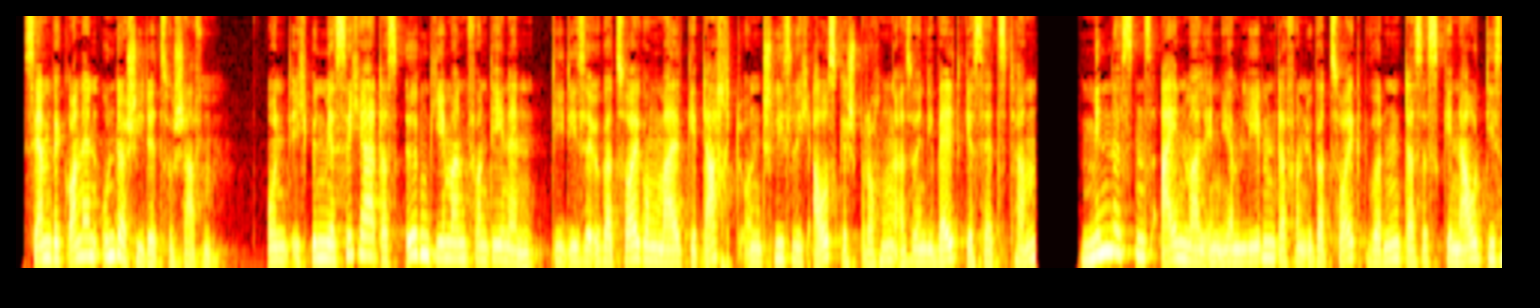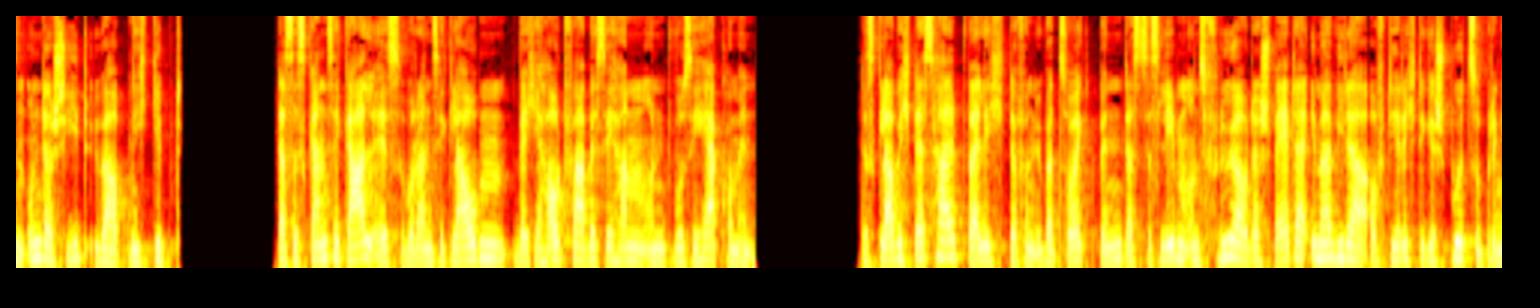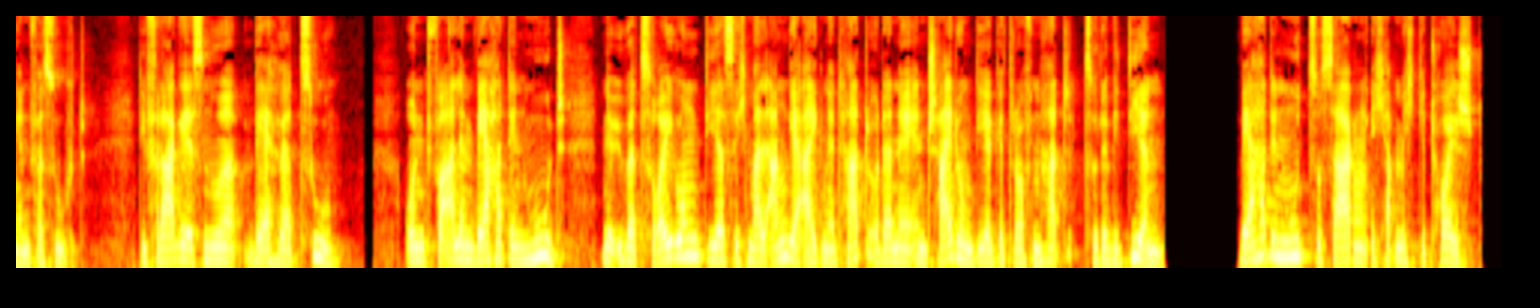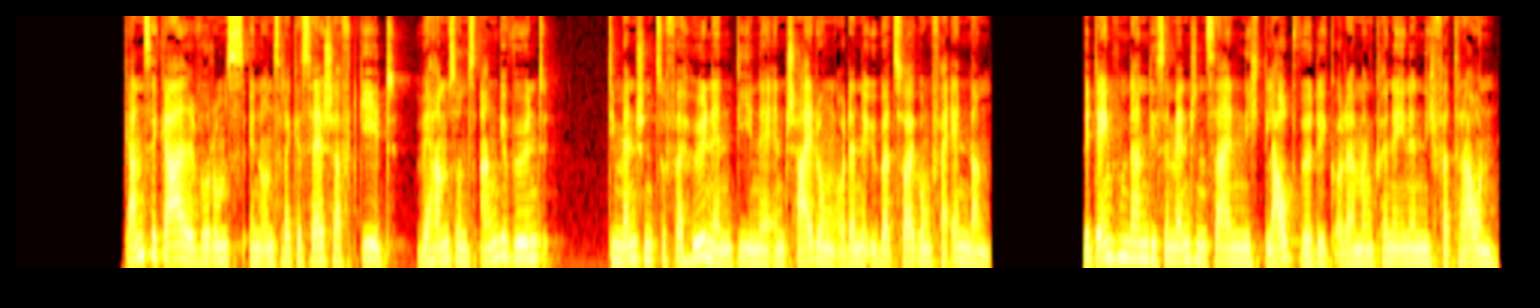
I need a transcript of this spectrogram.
Sie haben begonnen, Unterschiede zu schaffen, und ich bin mir sicher, dass irgendjemand von denen, die diese Überzeugung mal gedacht und schließlich ausgesprochen, also in die Welt gesetzt haben, mindestens einmal in ihrem Leben davon überzeugt wurden, dass es genau diesen Unterschied überhaupt nicht gibt. Dass es ganz egal ist, woran sie glauben, welche Hautfarbe sie haben und wo sie herkommen. Das glaube ich deshalb, weil ich davon überzeugt bin, dass das Leben uns früher oder später immer wieder auf die richtige Spur zu bringen versucht. Die Frage ist nur, wer hört zu? Und vor allem, wer hat den Mut, eine Überzeugung, die er sich mal angeeignet hat oder eine Entscheidung, die er getroffen hat, zu revidieren? Wer hat den Mut zu sagen, ich habe mich getäuscht? Ganz egal, worum es in unserer Gesellschaft geht, wir haben es uns angewöhnt, die Menschen zu verhöhnen, die eine Entscheidung oder eine Überzeugung verändern. Wir denken dann, diese Menschen seien nicht glaubwürdig oder man könne ihnen nicht vertrauen.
